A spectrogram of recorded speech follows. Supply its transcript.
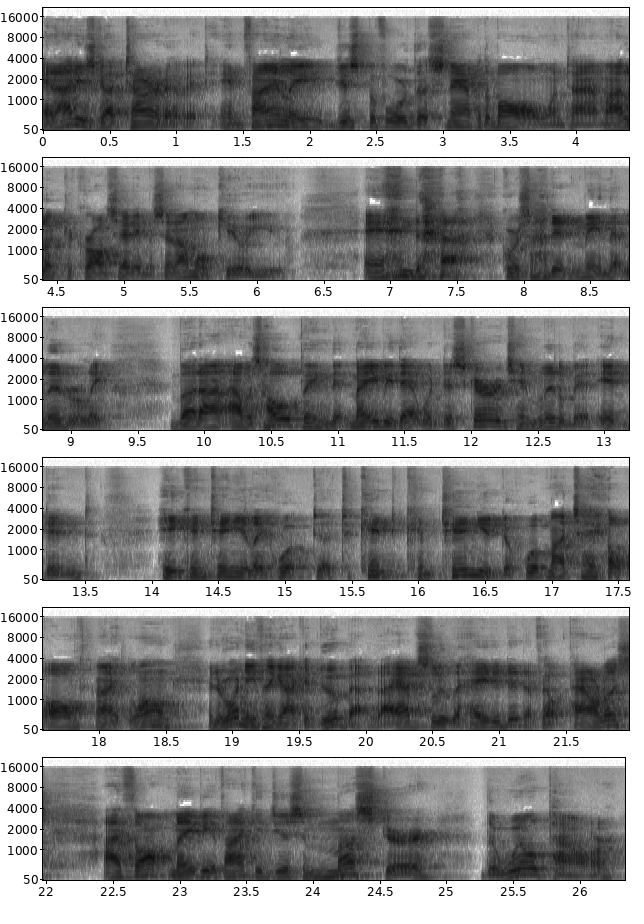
And I just got tired of it. And finally, just before the snap of the ball one time, I looked across at him and said, I'm going to kill you. And uh, of course, I didn't mean that literally, but I, I, was hoping that maybe that would discourage him a little bit. It didn't. He continually whooped, uh, to, continued to whoop my tail all night long, and there wasn't anything I could do about it. I absolutely hated it. I felt powerless. I thought maybe if I could just muster the willpower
